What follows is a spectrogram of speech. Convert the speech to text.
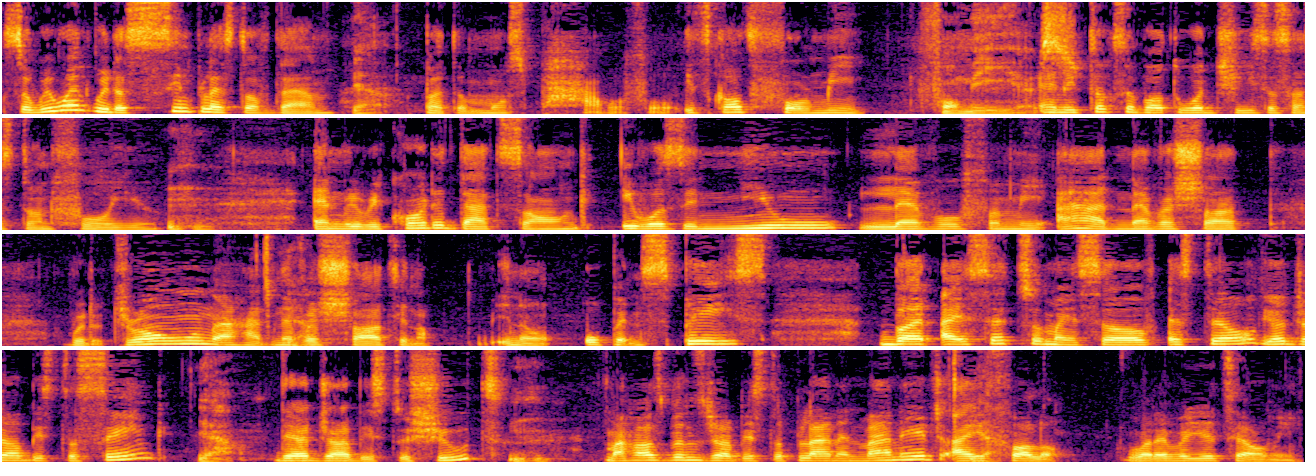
So we went with the simplest of them, Yeah. but the most powerful. It's called For Me, For me, yes. and it talks about what Jesus has done for you. Mm-hmm. And we recorded that song. It was a new level for me. I had never shot with a drone. I had never shot in a you know open space. But I said to myself, Estelle, your job is to sing. Yeah. Their job is to shoot. Mm-hmm. My husband's job is to plan and manage. I Yeah. follow whatever you tell me.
